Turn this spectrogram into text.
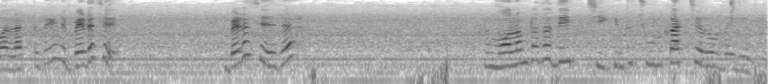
গলারটা দেখেছি বেড়েছে? বেড়েছে যে? মলমটা তো দিচ্ছি, কিন্তু চুল কাটছে রোদে গেছে।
